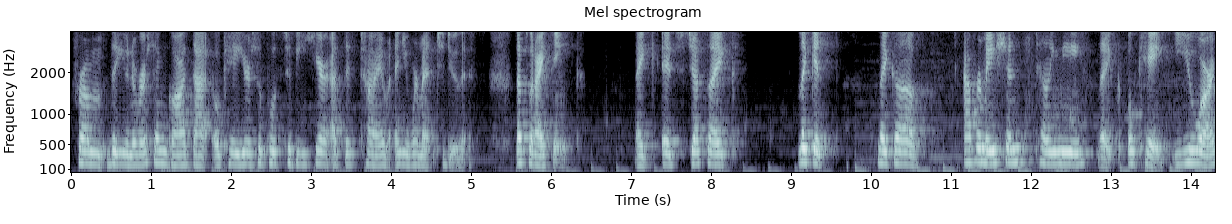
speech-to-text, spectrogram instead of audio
from the universe and God that okay, you're supposed to be here at this time, and you were meant to do this. That's what I think. Like, it's just like, like it, like a affirmation telling me like okay you are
